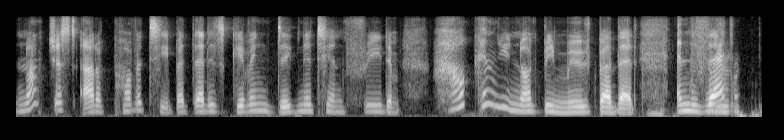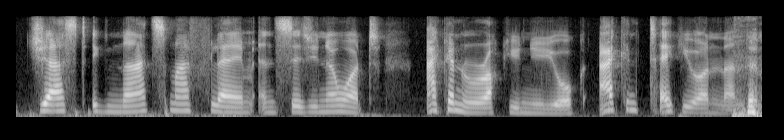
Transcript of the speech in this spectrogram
not just out of poverty, but that is giving dignity and freedom. How can you not be moved by that? And that mm-hmm. just ignites my flame and says, you know what? I can rock you, New York. I can take you on London.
